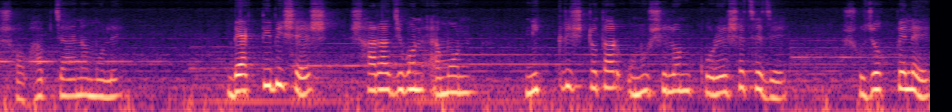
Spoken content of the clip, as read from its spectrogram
স্বভাব যায় না মোলে। ব্যক্তিবিশেষ সারা জীবন এমন নিকৃষ্টতার অনুশীলন করে এসেছে যে সুযোগ পেলে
